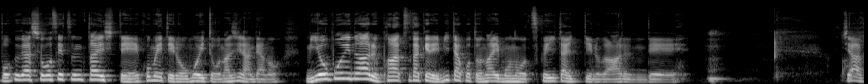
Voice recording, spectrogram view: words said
僕が小説に対して込めてる思いと同じなんで、あの、見覚えのあるパーツだけで見たことないものを作りたいっていうのがあるんで、うんじゃあ、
